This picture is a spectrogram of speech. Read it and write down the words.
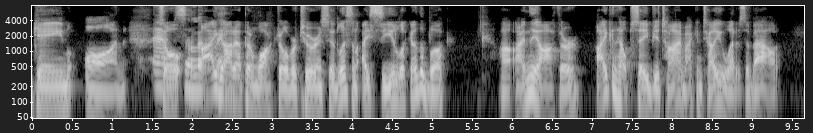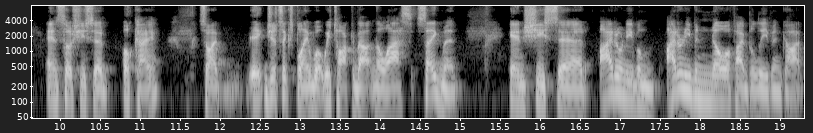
game on. So I got up and walked over to her and said, Listen, I see you looking at the book. Uh, I'm the author. I can help save you time. I can tell you what it's about. And so she said, Okay. So I it just explained what we talked about in the last segment. And she said, I don't even, I don't even know if I believe in God.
